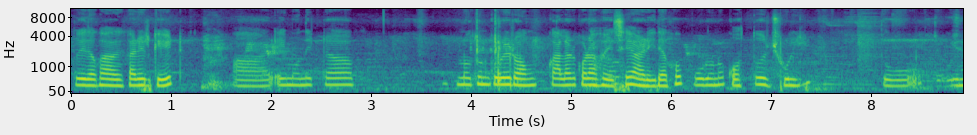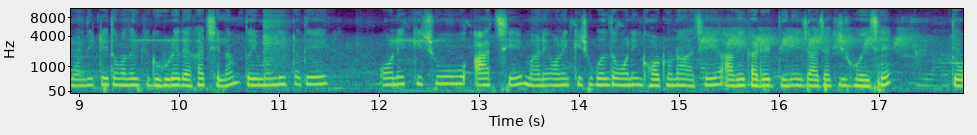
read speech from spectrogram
তো এই দেখো আগেকারের গেট। আর এই মন্দিরটা নতুন করে রং কালার করা হয়েছে। আর এই দেখো পুরনো কত ঝুলি তো এই মন্দিরটাই তোমাদেরকে ঘুরে দেখাচ্ছিলাম। তো এই মন্দিরটাতে অনেক কিছু আছে মানে অনেক কিছু বলতে অনেক ঘটনা আছে আগেকারের দিনে যা যা কিছু হয়েছে। তো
